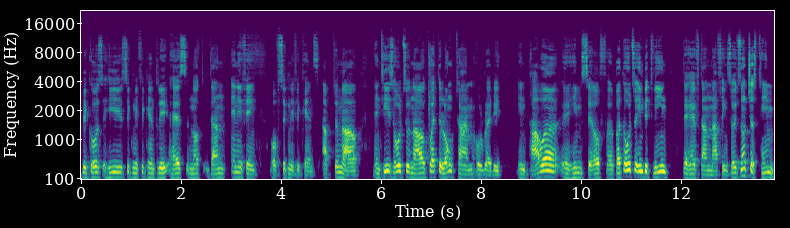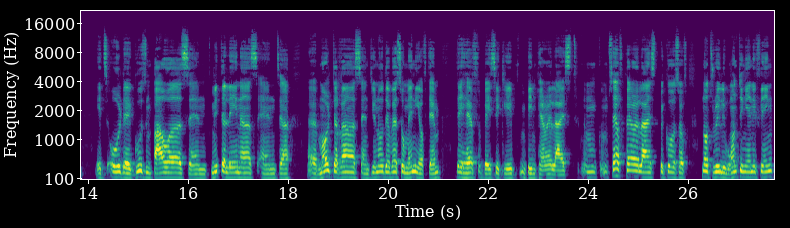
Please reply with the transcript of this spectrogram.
because he significantly has not done anything of significance up to now. And he is also now quite a long time already in power uh, himself, uh, but also in between they have done nothing. So it's not just him, it's all the Gusenbauers and Mitterlehners and uh, uh, Molterers, and you know, there were so many of them they have basically been paralyzed, um, self-paralyzed because of not really wanting anything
